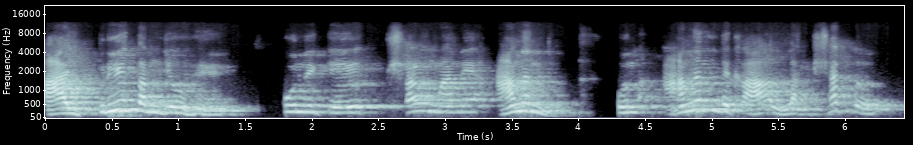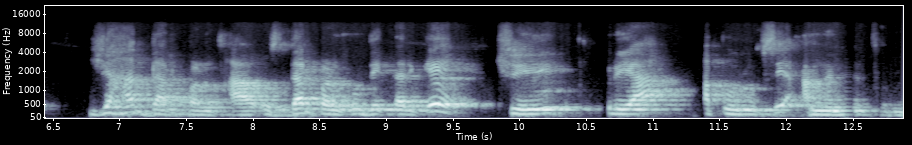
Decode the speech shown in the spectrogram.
आज प्रियतम जो है, उनके क्षण माने आनंद। उन आनंद का लक्षक यह दर्पण था। उस दर्पण को देख करके श्री प्रिया अपूर्व से आनंदित हुई।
